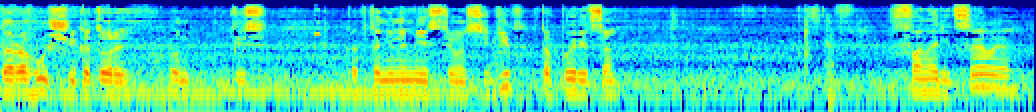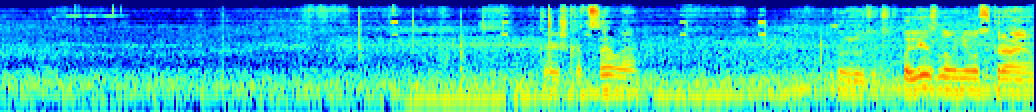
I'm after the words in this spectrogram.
Дорогущий, который он здесь как-то не на месте. Он сидит, топырится. Фонари целые. Крышка целая. Тоже тут полезла у него с краю.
